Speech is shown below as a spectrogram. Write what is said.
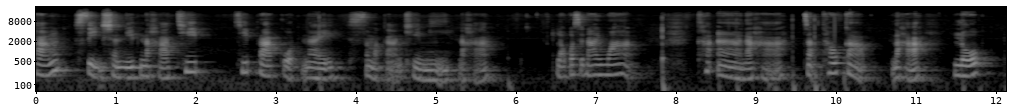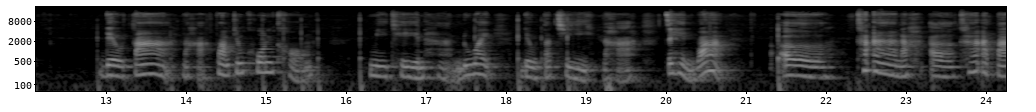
ทั้ง 4 ชนิดนะคะที่ที่ปรากฏในสมการเคมีนะคะ เราก็จะได้ว่าค่า R นะคะจะเท่ากับนะคะลบเดลต้านะคะความเข้มข้นของมีเทนหารด้วยเดลต้าทีนะคะ จะเห็นว่า เอ่อค่า R นะคะเอ่อค่าอัตรา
